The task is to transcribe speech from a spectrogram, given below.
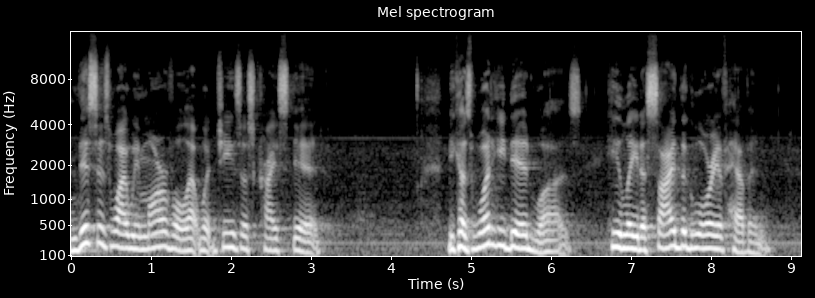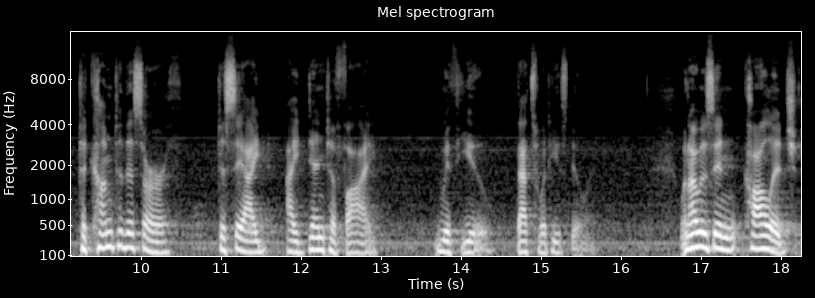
And this is why we marvel at what Jesus Christ did. Because what he did was, he laid aside the glory of heaven to come to this earth to say, I identify with you. That's what he's doing. When I was in college,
